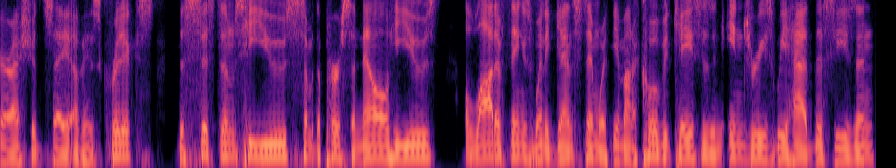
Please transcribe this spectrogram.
I should say, of his critics, the systems he used, some of the personnel he used. A lot of things went against him with the amount of COVID cases and injuries we had this season.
